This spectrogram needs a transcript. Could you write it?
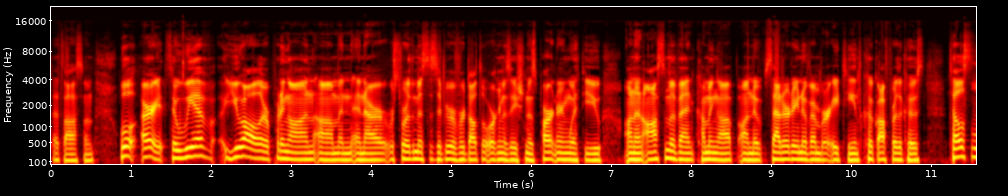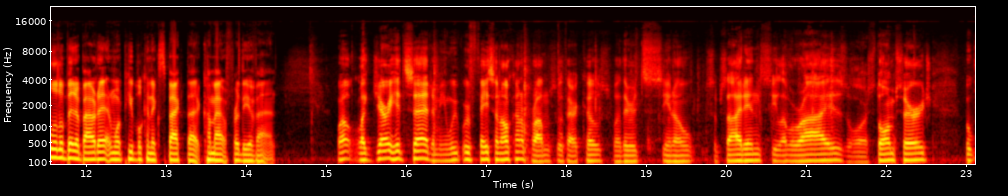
That's awesome. Well, all right. So we have you all are putting on, um, and, and our Restore the Mississippi River Delta organization is partnering with you on an awesome event coming up on Saturday, November 18th, Cook Off for the Coast. Tell us a little bit about it and what people can expect that come out for the event. Well, like Jerry had said, I mean, we, we're facing all kind of problems with our coast, whether it's you know subsidence, sea level rise, or storm surge. But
